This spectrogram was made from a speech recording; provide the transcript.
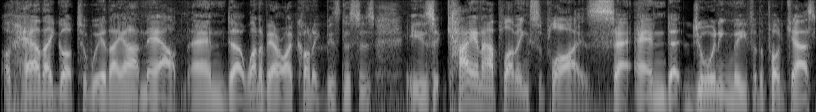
of how they got to where they are now. And uh, one of our iconic businesses is K&R Plumbing Supplies. Uh, and uh, joining me for the podcast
